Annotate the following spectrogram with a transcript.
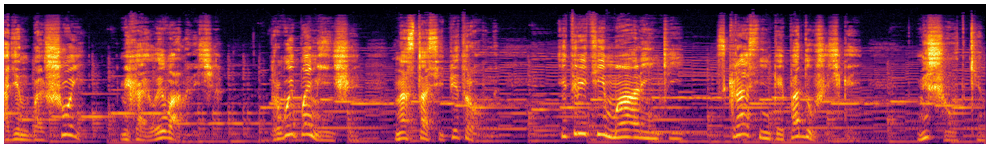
Один большой – Михаила Ивановича, другой поменьше, Настасьи Петровны, и третий маленький, с красненькой подушечкой, Мишуткин.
